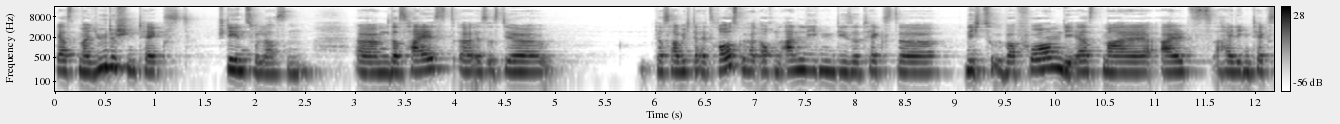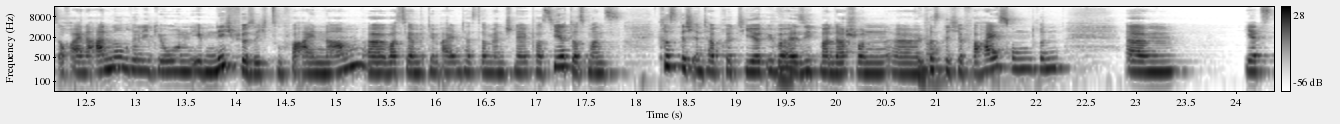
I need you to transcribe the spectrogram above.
erstmal jüdischen Text stehen zu lassen. Ähm, das heißt, äh, es ist dir, das habe ich da jetzt rausgehört, auch ein Anliegen, diese Texte nicht zu überformen, die erstmal als heiligen Text auch einer anderen Religion eben nicht für sich zu vereinnahmen, äh, was ja mit dem Alten Testament schnell passiert, dass man es christlich interpretiert. Überall ja. sieht man da schon äh, genau. christliche Verheißungen drin. Ähm, jetzt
